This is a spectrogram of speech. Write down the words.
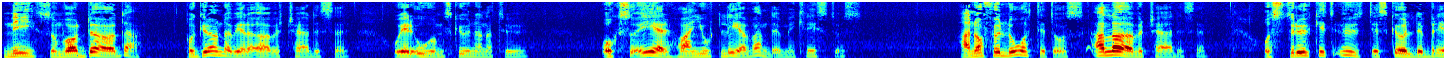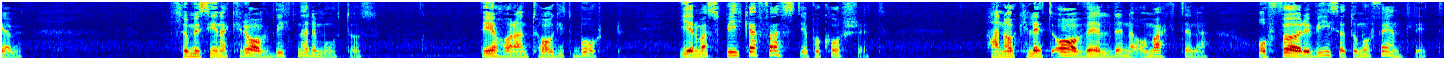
Ni som var döda på grund av era överträdelser och er oomskurna natur, också er har han gjort levande med Kristus. Han har förlåtit oss alla överträdelser och strukit ut det skuldebrev som med sina krav vittnade mot oss. Det har han tagit bort genom att spika fast det på korset. Han har klätt av välderna och makterna och förevisat dem offentligt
